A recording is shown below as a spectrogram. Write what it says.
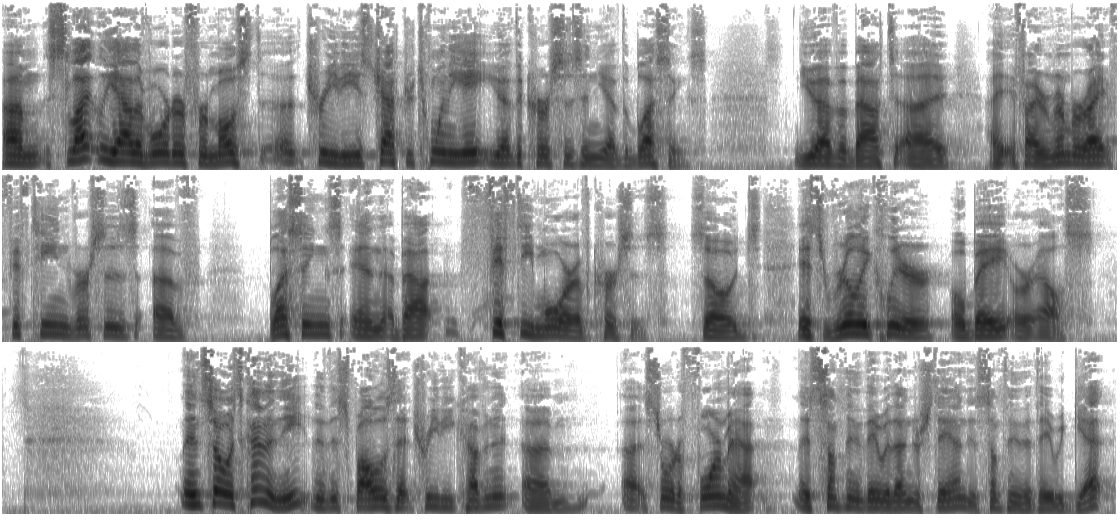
um, slightly out of order for most uh, treaties, chapter 28, you have the curses and you have the blessings. You have about, uh, if I remember right, 15 verses of blessings and about 50 more of curses. So it's really clear obey or else. And so it's kind of neat that this follows that treaty covenant um, uh, sort of format. It's something that they would understand, it's something that they would get.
